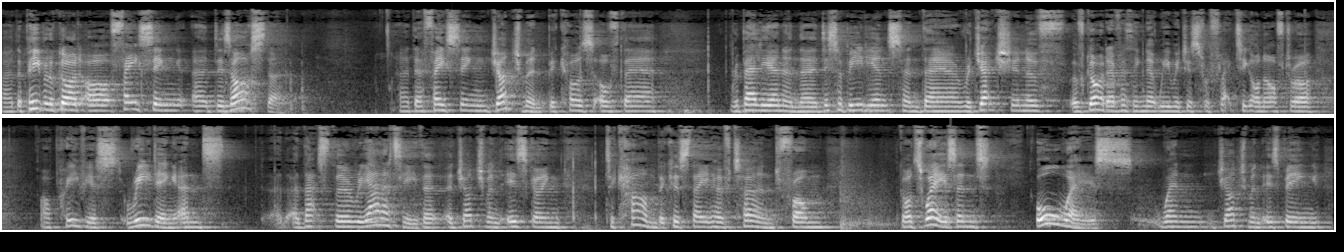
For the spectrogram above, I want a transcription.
uh, the people of God are facing disaster. Uh, they're facing judgment because of their rebellion and their disobedience and their rejection of, of God, everything that we were just reflecting on after our, our previous reading. And, uh, that's the reality that a judgment is going to come because they have turned from God's ways. And always, when judgment is being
